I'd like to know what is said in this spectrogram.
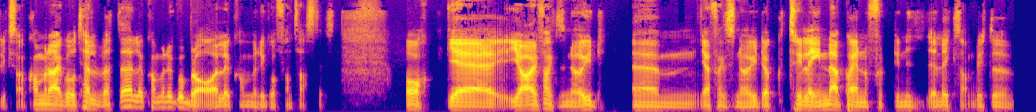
Liksom. Kommer det här gå åt helvete eller kommer det gå bra eller kommer det gå fantastiskt? Och eh, jag är faktiskt nöjd. Um, jag är faktiskt nöjd. Jag trillade in där på 1.49 liksom. Det är inte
